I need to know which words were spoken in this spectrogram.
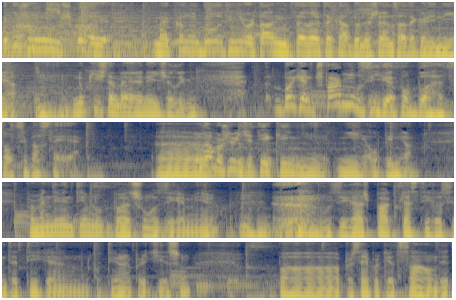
Dikush më shkroi me këngën Bullet in Your Tongue më ktheve tek adoleshenca tek rinia. Mm -hmm. Nuk ishte me ndonjë qëllim. Bojken, çfarë muzike po bëhet sot sipas teje? Ëh, uh, nga përshtypja që ti e ke një një opinion. Për mendimin tim nuk bëhet shumë muzikë e mirë. Mm -hmm. Muzika është pak plastiko sintetike në kuptimin e përgjithshëm. Po, përsa i përket soundit,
